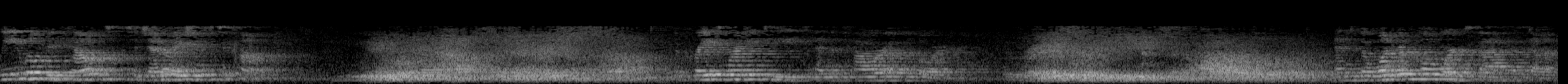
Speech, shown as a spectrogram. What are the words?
We will recount to generations to come. The praiseworthy deeds and the power of the Lord. And the wonderful works God has done.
